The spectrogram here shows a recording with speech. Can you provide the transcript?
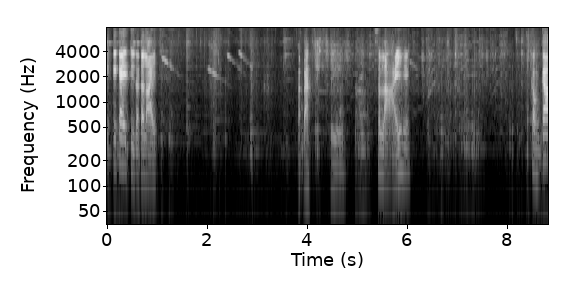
ๆใกล้ๆจุดอันตรายไปปะคือสลายกล่องเก้า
